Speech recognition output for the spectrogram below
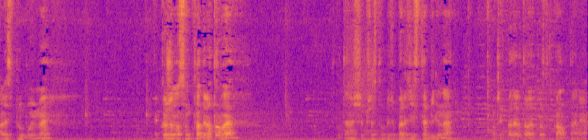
Ale spróbujmy. Jako, że one są kwadratowe, Staram się przez to być bardziej stabilne. Znaczy kwadratowe, prostokątne, nie?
